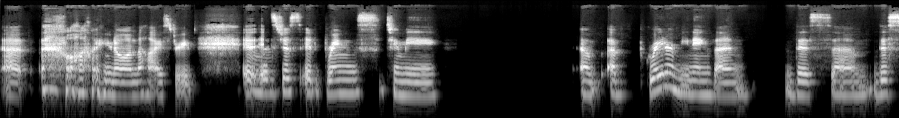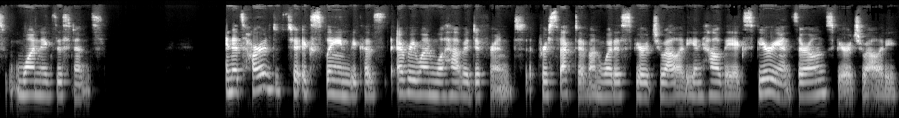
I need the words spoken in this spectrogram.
at you know on the high street. It, mm. it's just it brings to me a, a greater meaning than this um, this one existence. And it's hard to explain because everyone will have a different perspective on what is spirituality and how they experience their own spirituality.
